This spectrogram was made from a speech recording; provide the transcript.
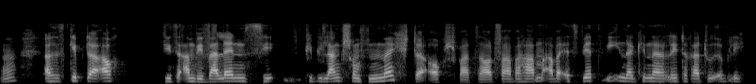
Ne? Also es gibt da auch diese Ambivalenz, Pipi Langstrumpf möchte auch schwarze Hautfarbe haben, aber es wird wie in der Kinderliteratur üblich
